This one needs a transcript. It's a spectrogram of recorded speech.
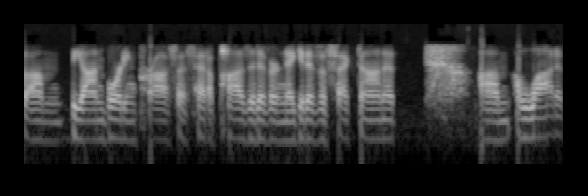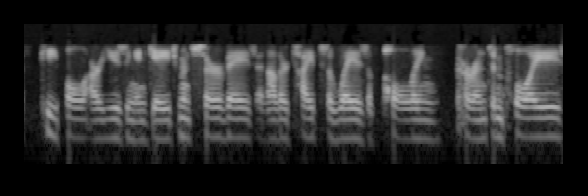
um, the onboarding process had a positive or negative effect on it. Um, a lot of people are using engagement surveys and other types of ways of polling current employees,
